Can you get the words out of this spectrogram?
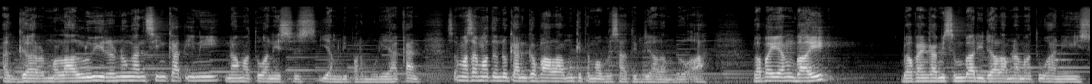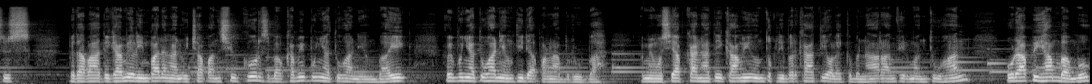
agar melalui renungan singkat ini nama Tuhan Yesus yang dipermuliakan. Sama-sama tundukkan kepalamu, kita mau bersatu di dalam doa. Bapak yang baik, Bapak yang kami sembah di dalam nama Tuhan Yesus. Betapa hati kami limpah dengan ucapan syukur sebab kami punya Tuhan yang baik. Kami punya Tuhan yang tidak pernah berubah. Kami mau siapkan hati kami untuk diberkati oleh kebenaran firman Tuhan. Urapi hambamu,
